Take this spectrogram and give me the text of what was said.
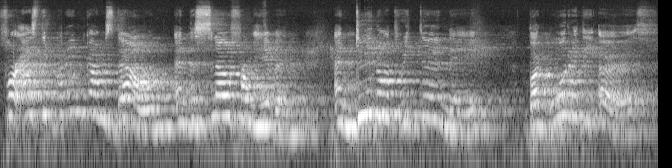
For as the rain comes down and the snow from heaven, and do not return there, but water the earth,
